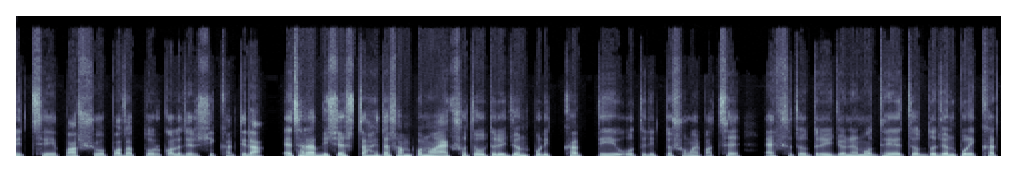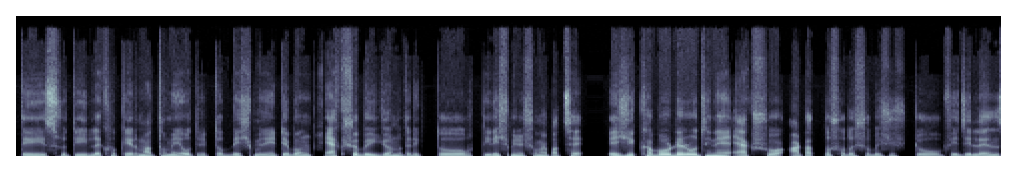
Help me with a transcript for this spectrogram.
নিচ্ছে পাঁচশো পঁচাত্তর কলেজের শিক্ষার্থীরা। এছাড়া বিশেষ চাহিদা সম্পন্ন একশো চৌত্রিশ জন পরীক্ষার্থী অতিরিক্ত সময় পাচ্ছে। একশো চৌত্রিশ জনের মধ্যে চোদ্দ জন পরীক্ষার্থী শ্রুতি লেখকের মাধ্যমে অতিরিক্ত বিশ মিনিট এবং একশো বিশ জন অতিরিক্ত তিরিশ মিনিট সময় পাচ্ছে। এই শিক্ষা বোর্ডের অধীনে একশো আটাত্তর সদস্য বিশিষ্ট ভিজিলেন্স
